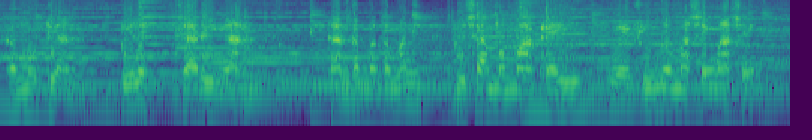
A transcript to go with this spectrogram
kemudian pilih jaringan. Dan teman-teman bisa memakai wifi nya masing-masing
